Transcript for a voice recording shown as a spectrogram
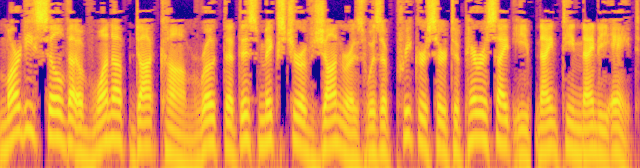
Marty Silva of OneUp.com wrote that this mixture of genres was a precursor to Parasite Eve 1998.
